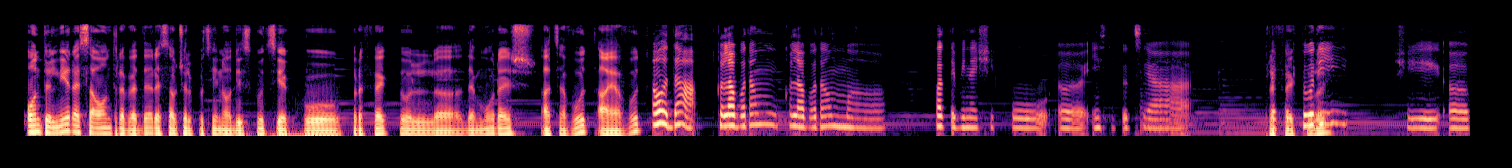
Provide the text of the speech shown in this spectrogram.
o întâlnire sau o întrevedere sau cel puțin o discuție cu prefectul uh, de Mureș ați avut? Ai avut? Oh, da. Colaborăm, colaborăm uh, foarte bine și cu uh, instituția prefecturii și uh,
